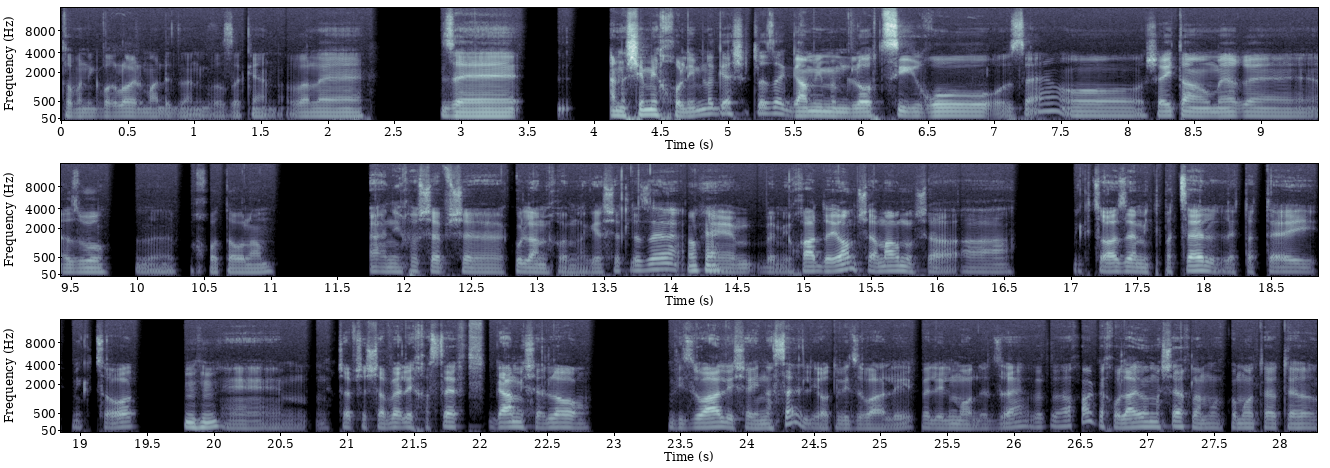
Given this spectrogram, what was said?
טוב, אני כבר לא אלמד את זה, אני כבר זקן, אבל זה אנשים יכולים לגשת לזה גם אם הם לא ציירו זה או שהיית אומר אה, עזבו זה פחות העולם. אני חושב שכולם יכולים לגשת לזה okay. אוקיי. אה, במיוחד היום שאמרנו שהמקצוע הזה מתפצל לתתי מקצועות. Mm-hmm. אני חושב ששווה להיחשף גם מי שלא ויזואלי שינסה להיות ויזואלי וללמוד את זה ואחר כך אולי הוא יימשך למקומות היותר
